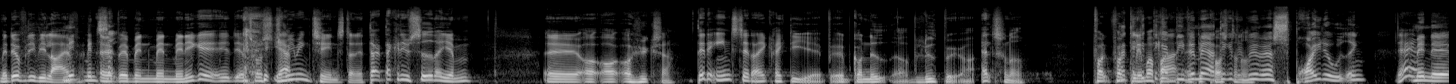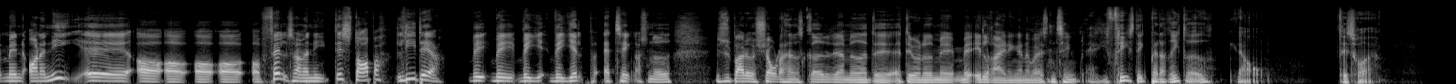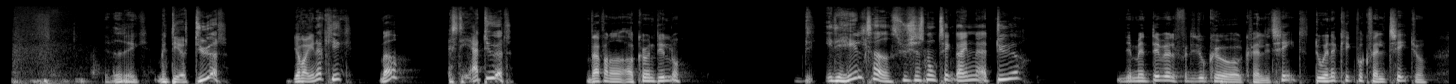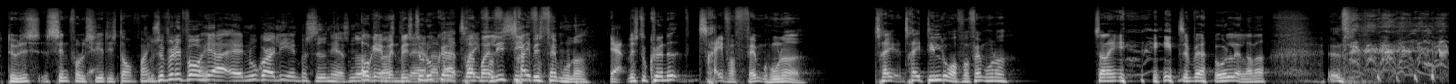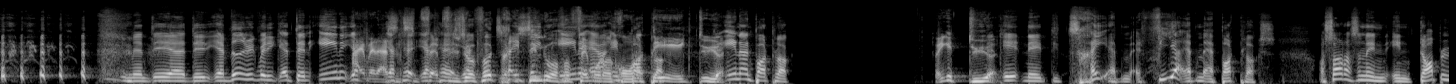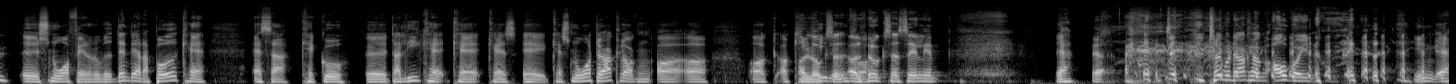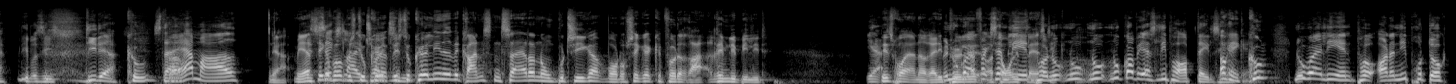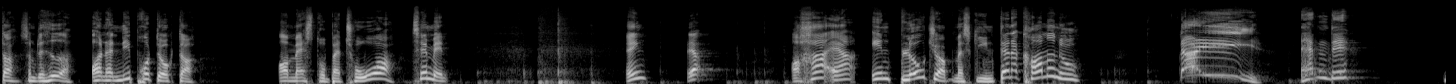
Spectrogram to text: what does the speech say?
Men det er jo fordi, vi er live. Men- men selv- øh, men, men, men ikke, jeg tror, streamingtjenesterne, der, der kan de jo sidde derhjemme øh, og, og, og hygge sig. Det er det eneste, der ikke rigtig øh, går ned, og lydbøger og alt sådan noget. Folk, folk Ja, det, glemmer det kan bare, blive ved at med, det at- det kan noget. blive ved med at sprøjte ud, ikke? Ja, ja. Men, øh, men onani øh, og, og, og, og, og fælles onani, det stopper lige der ved, ved, ved, ved hjælp af ting og sådan noget. Jeg synes bare, det var sjovt, at han havde skrevet det der med, at, øh, at det var noget med, med elregningerne, hvor jeg sådan tænkte, er de fleste ikke batteridrevet? Jo, det tror jeg. Jeg ved det ikke. Men det er jo dyrt. Jeg var inde og kigge. Hvad? Altså, det er dyrt. Hvad for noget? At købe en dildo? I det hele taget, synes jeg, sådan nogle ting derinde er dyre. Jamen, det er vel, fordi du køber kvalitet. Du er inde og kigge på kvalitet, jo. Det er jo det, Sinful siger, de står for, Du ikke? selvfølgelig få her, øh, nu går jeg lige ind på siden her. Sådan noget Okay, men hvis du nu kører- der er tre må jeg for- lige sige, tre for hvis- 500. Ja, hvis du kører ned 3 for 500. 3, 3 dildoer for 500. Så er der en, en til hver hul, eller hvad? Men det er, det, jeg ved jo ikke, hvad de... at Den ene... Jeg, Nej, men altså, jeg kan, jeg kan, hvis du har fået tre dildoer for ene er 500 en kroner, det er ikke dyrt. Den ene er en buttplug. Det er ikke dyrt. Et, nej, de tre af dem, at fire af dem er buttplugs. Og så er der sådan en, en dobbelt øh, snorfætter, du ved. Den der, der både kan, altså, kan gå, øh, der lige kan, kan, kan, øh, kan snore dørklokken og, og, og, og Og lukke, sig, og lukke sig selv ind. Ja. Ja. Tryk på dørklokken og gå ind. ind. Ja, lige præcis. De der. Cool. Så der er meget. Ja, men jeg er sikker på, at hvis du, kører, hvis du kører lige ned ved grænsen, så er der nogle butikker, hvor du sikkert kan få det rimelig billigt. Ja. Det tror jeg er noget rigtig Men nu går pølle jeg for og eksempel lige ind på, nu, nu, nu, nu går vi altså lige på opdagelse Okay, her, cool. Nu går jeg lige ind på onaniprodukter, som det hedder. Onaniprodukter og masturbatorer til mænd. Ikke? Ja. Og her er en blowjob-maskine. Den er kommet nu. Nej! Er den det?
